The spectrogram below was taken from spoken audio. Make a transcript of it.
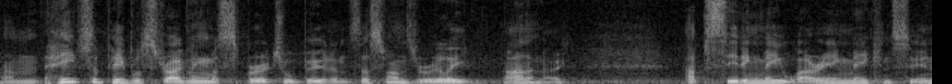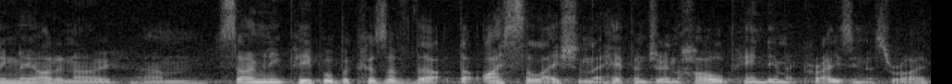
Um, heaps of people struggling with spiritual burdens. This one's really, I don't know, upsetting me, worrying me, concerning me. I don't know. Um, so many people, because of the, the isolation that happened during the whole pandemic craziness, right?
